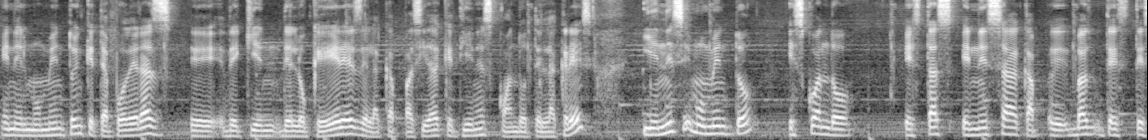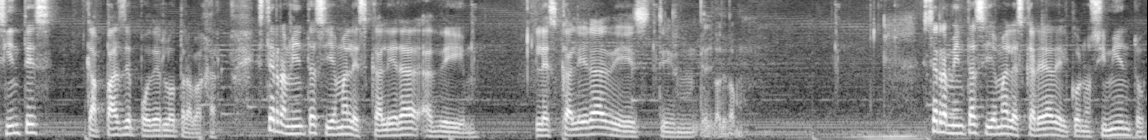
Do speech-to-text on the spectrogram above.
en el momento en que te apoderas eh, de quien, de lo que eres, de la capacidad que tienes cuando te la crees. Y en ese momento es cuando estás en esa eh, te, sientes capaz de poderlo trabajar. Esta herramienta se llama la escalera de la escalera de este esta herramienta se llama la escalera del conocimiento.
